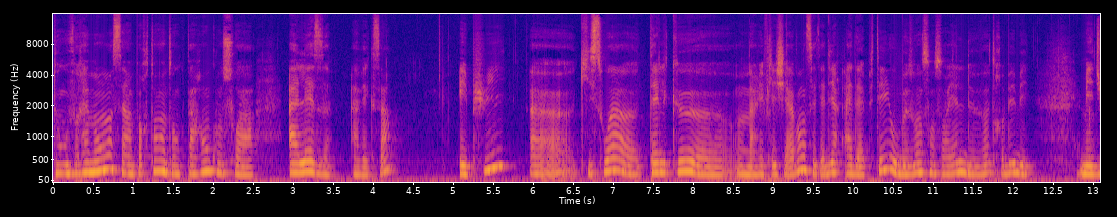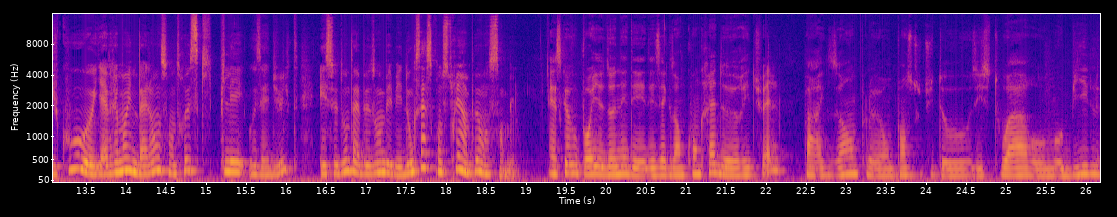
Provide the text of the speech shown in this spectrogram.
Donc vraiment, c'est important en tant que parent qu'on soit à l'aise avec ça, et puis euh, qu'il soit euh, tel que on a réfléchi avant, c'est-à-dire adapté aux besoins sensoriels de votre bébé. Mais du coup, euh, il y a vraiment une balance entre ce qui plaît aux adultes et ce dont a besoin bébé. Donc ça se construit un peu ensemble. Est-ce que vous pourriez donner des, exemples concrets de rituels? Par exemple, on pense tout de suite aux histoires, aux mobiles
